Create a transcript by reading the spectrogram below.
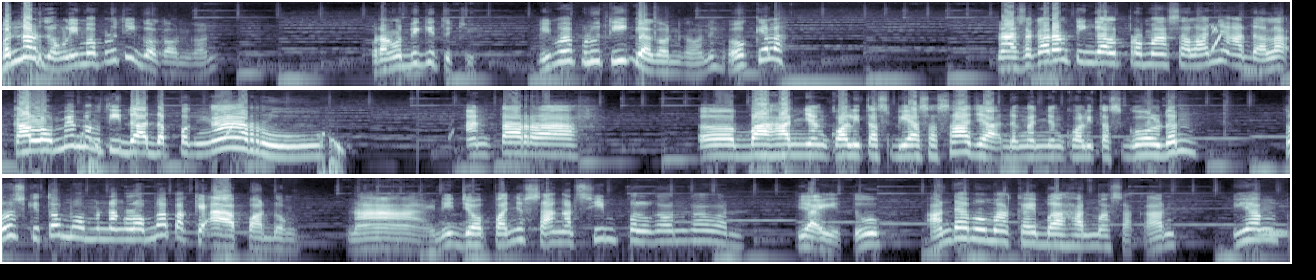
Benar dong 53 kawan-kawan. Kurang lebih gitu cuy. 53 kawan-kawan ya. Oke lah. Nah sekarang tinggal permasalahannya adalah kalau memang tidak ada pengaruh antara eh, bahan yang kualitas biasa saja dengan yang kualitas golden, terus kita mau menang lomba pakai apa dong? Nah ini jawabannya sangat simple kawan-kawan, yaitu Anda memakai bahan masakan yang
